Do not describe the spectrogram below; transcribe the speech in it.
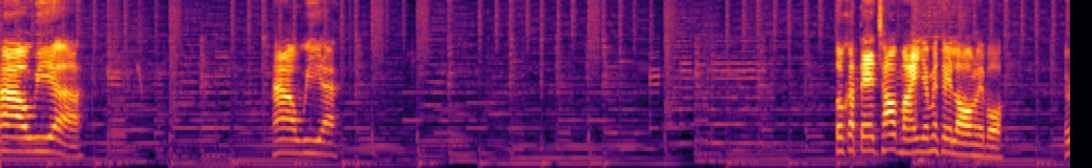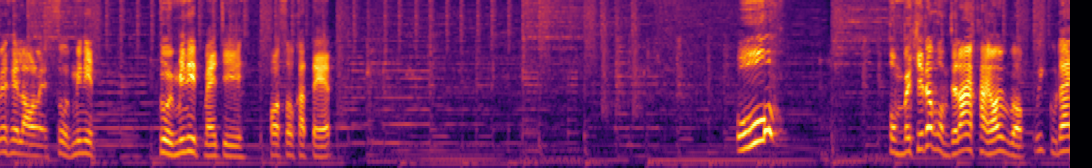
ฮาเวียฮาเวียโตกาเตสชอบไหมยังไม่เคยลองเลยโบยังไม่เคยลองเลยสูตรมินิทสูตรมินิทไหมจีพอโซคาเตสอู้ผมไปคิดว่าผมจะได้ใครว่าแบบวิกูได้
